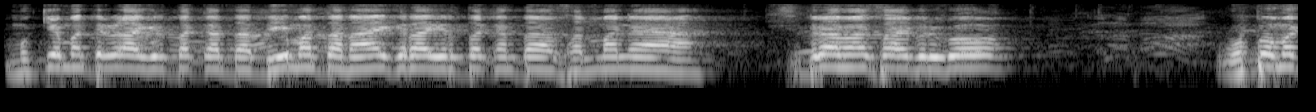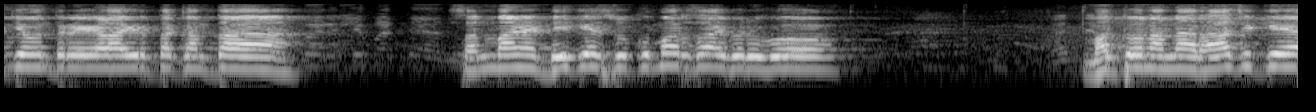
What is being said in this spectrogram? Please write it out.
ಮುಖ್ಯಮಂತ್ರಿಗಳಾಗಿರ್ತಕ್ಕಂಥ ಧೀಮಂತ ನಾಯಕರಾಗಿರ್ತಕ್ಕಂಥ ಸನ್ಮಾನ್ಯ ಸಿದ್ದರಾಮಯ್ಯ ಸಾಹೇಬರಿಗೂ ಉಪಮುಖ್ಯಮಂತ್ರಿಗಳಾಗಿರ್ತಕ್ಕಂಥ ಸನ್ಮಾನ್ಯ ಡಿ ಕೆ ಶಿವಕುಮಾರ್ ಸಾಹೇಬರಿಗೂ ಮತ್ತು ನನ್ನ ರಾಜಕೀಯ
